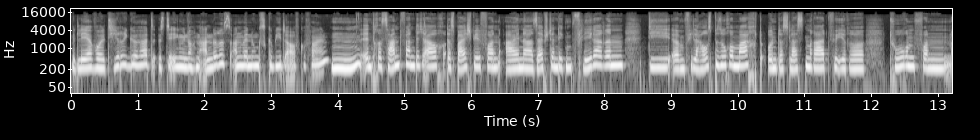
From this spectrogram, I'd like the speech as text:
mit Lea Voltiri gehört. Ist dir irgendwie noch ein anderes Anwendungsgebiet aufgefallen? Mhm, interessant fand ich auch das Beispiel von einer selbstständigen Pflegerin, die ähm, viele Hausbesuche macht und das Lastenrad für ihre Touren von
